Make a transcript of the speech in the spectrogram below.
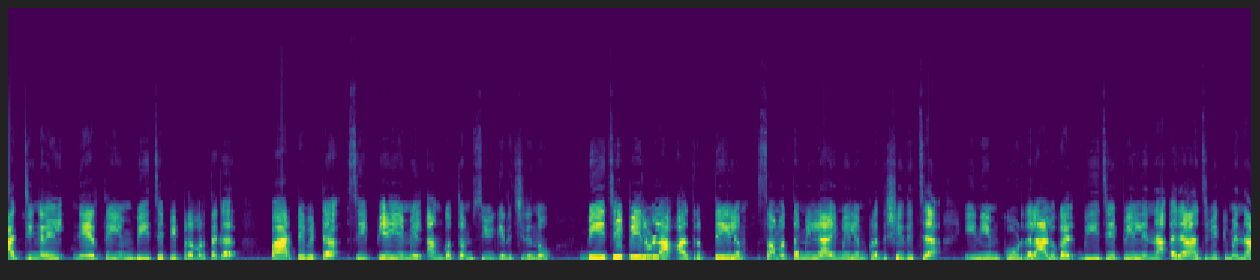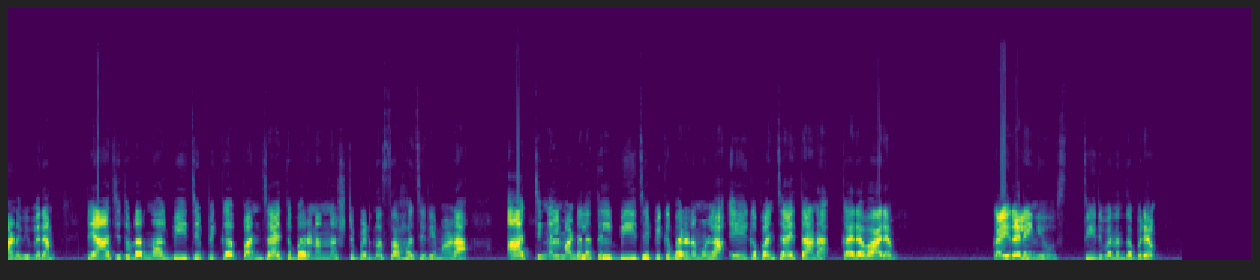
ആറ്റിങ്ങലിൽ നേരത്തെയും ബി ജെ പി പ്രവർത്തകർ പാർട്ടി വിട്ട് സി പി ഐ എമ്മിൽ അംഗത്വം സ്വീകരിച്ചിരുന്നു. ബി ജെ പിയിലുള്ള അതൃപ്തിയിലും സമത്വമില്ലായ്മയിലും പ്രതിഷേധിച്ച് ഇനിയും കൂടുതൽ ആളുകൾ ബി ജെ പിയിൽ നിന്ന് രാജിവെക്കുമെന്നാണ് വിവരം. രാജി തുടർന്നാൽ ബി ജെ പിക്ക് പഞ്ചായത്ത് ഭരണം നഷ്ടപ്പെടുന്ന സാഹചര്യമാണ്. ആറ്റിങ്ങൽ മണ്ഡലത്തിൽ ബി ജെ പിക്ക് ഭരണമുള്ള ഏക പഞ്ചായത്താണ് കരവാരം. കൈരളി ന്യൂസ് തിരുവനന്തപുരം.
